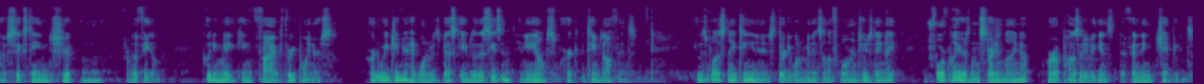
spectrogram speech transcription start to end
of 16 shooting from the field, including making 5 three pointers. Hardaway Jr. had one of his best games of the season, and he helped spark the team's offense. He was plus 19 in his 31 minutes on the floor on Tuesday night, and four players in the starting lineup were a positive against defending champions.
